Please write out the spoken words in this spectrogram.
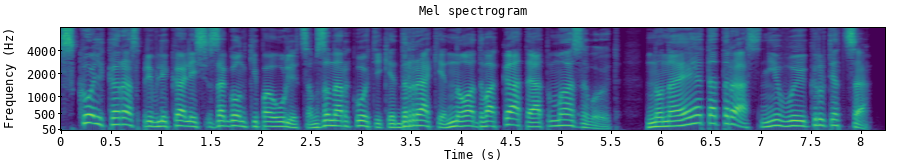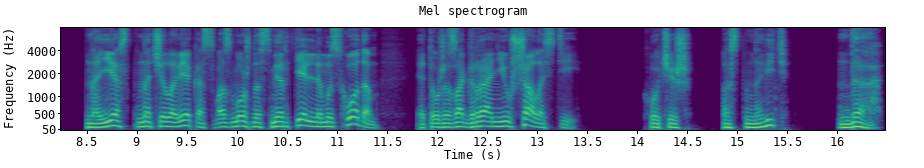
Сколько раз привлекались за гонки по улицам, за наркотики, драки, но адвокаты отмазывают. Но на этот раз не выкрутятся. Наезд на человека с, возможно, смертельным исходом — это уже за гранью шалостей. Хочешь остановить? Да,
